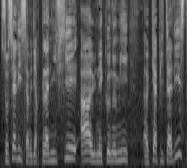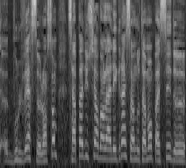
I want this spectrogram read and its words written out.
socialiste, ça veut dire planifiée, à une économie euh, capitaliste, euh, bouleverse l'ensemble. Ça n'a pas dû se faire dans l'allégresse, hein, notamment passer de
